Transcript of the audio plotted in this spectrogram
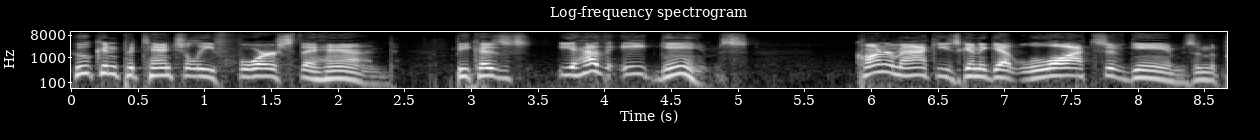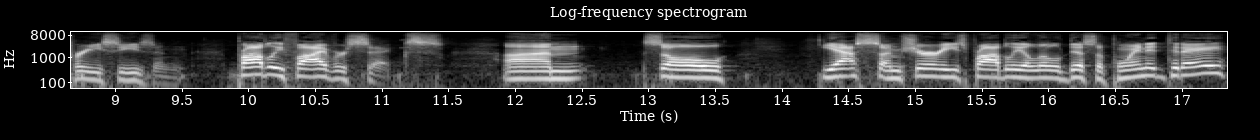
who can potentially force the hand because you have 8 games. Connor Mackey's going to get lots of games in the preseason, probably 5 or 6. Um, so yes, I'm sure he's probably a little disappointed today,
